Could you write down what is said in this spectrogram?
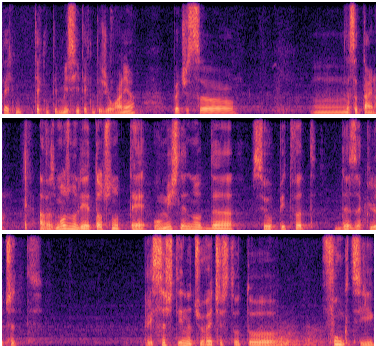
техни, техните мисии, техните желания вече са, не са тайна. А възможно ли е точно те умишлено да се опитват да заключат присъщи на човечеството функции,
